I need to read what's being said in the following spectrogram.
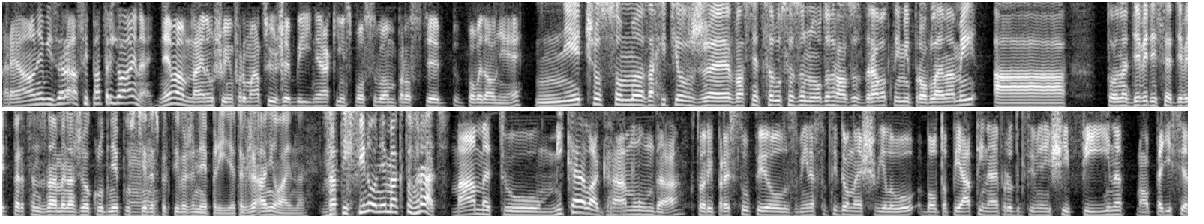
reálne vyzerá asi Patrick Laine. Nemám najnovšiu informáciu, že by nejakým spôsobom proste povedal nie. Niečo som zachytil, že vlastne celú sezónu odohral so zdravotnými problémami a to na 99% znamená, že ho klub nepustí, uh-huh. respektíve, že nepríde. Takže ani Lajne. Za tých Finov nemá kto hrať. Máme tu Mikaela Granlunda, ktorý prestúpil z Minnesota do Nashville. Bol to piatý najproduktívnejší Fín, mal 54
